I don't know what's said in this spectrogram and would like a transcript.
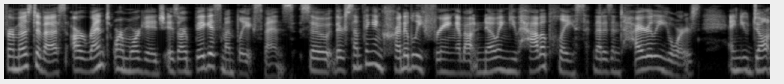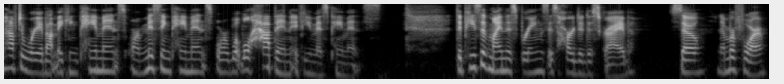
For most of us, our rent or mortgage is our biggest monthly expense, so there's something incredibly freeing about knowing you have a place that is entirely yours and you don't have to worry about making payments or missing payments or what will happen if you miss payments. The peace of mind this brings is hard to describe. So, number four,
